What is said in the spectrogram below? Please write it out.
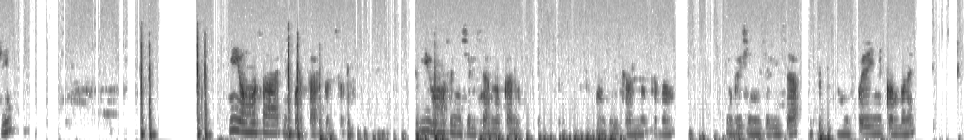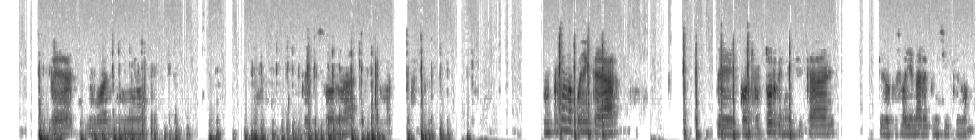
¿sí? Y vamos a importar persona. Y vamos a. Inicializarlo, perdón. Después de init component. Per igual new persona una persona pueden crear el constructor que significa que lo que se va a llenar al principio, ¿no?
